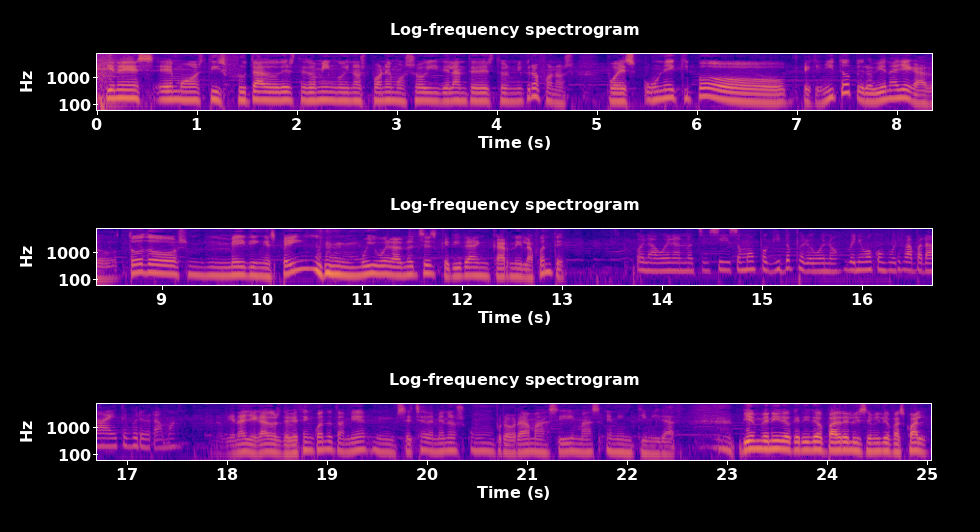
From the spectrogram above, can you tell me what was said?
¿Quiénes hemos disfrutado de este domingo y nos ponemos hoy delante de estos micrófonos? Pues un equipo pequeñito pero bien allegado. Todos made in Spain. Muy buenas noches, querida Encarni La Fuente. Hola, buenas noches. Sí, somos poquitos, pero bueno, venimos con fuerza para este programa. Bien allegados. De vez en cuando también mm, se echa de menos un programa así más en intimidad. Bienvenido, querido padre Luis Emilio Pascual.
